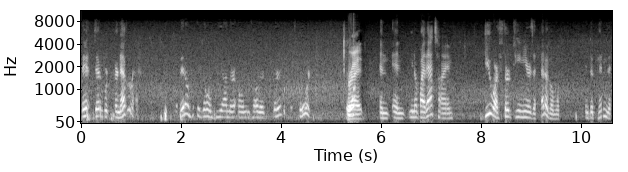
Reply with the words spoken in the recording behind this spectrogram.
they, they're, they're never. They don't get to go and be on their own until they're 30 or 40. Right. And, and, you know, by that time, you are 13 years ahead of them with independent,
